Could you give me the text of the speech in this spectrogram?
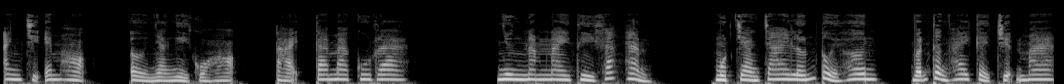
anh chị em họ ở nhà nghỉ của họ tại Kamakura. Nhưng năm nay thì khác hẳn. Một chàng trai lớn tuổi hơn vẫn thường hay kể chuyện ma,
